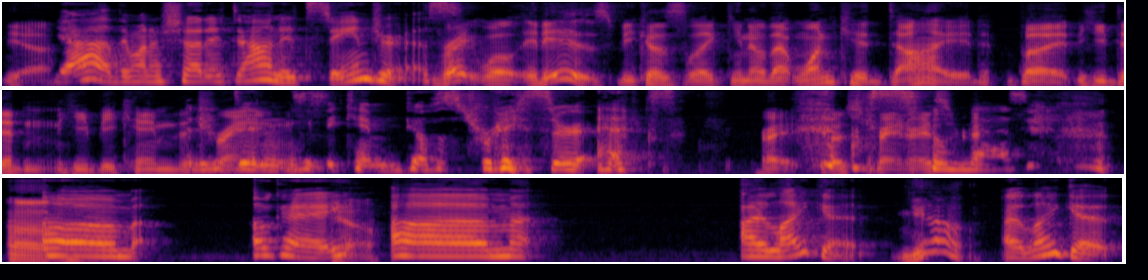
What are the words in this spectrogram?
Yeah. Yeah, they want to shut it down. It's dangerous. Right. Well, it is because like you know that one kid died, but he didn't. He became the But he didn't. He became Ghost Racer X. right. Ghost train so racer. mad. Um, Um. Okay. Yeah. Um. I like it. yeah. I like it.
